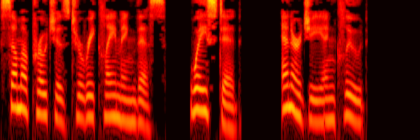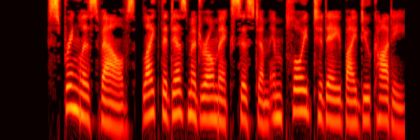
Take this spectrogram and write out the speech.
Some approaches to reclaiming this wasted energy include springless valves, like the desmodromic system employed today by Ducati,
